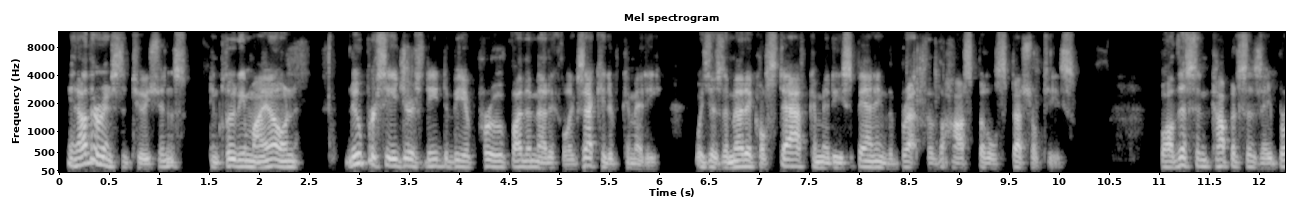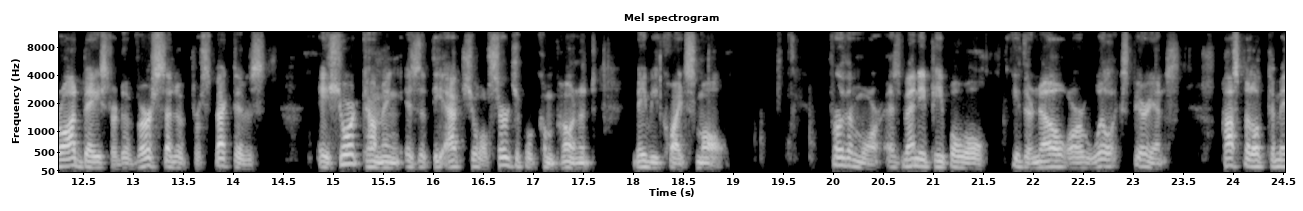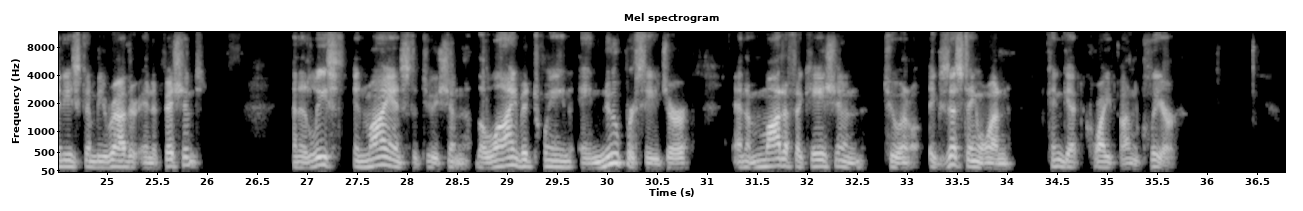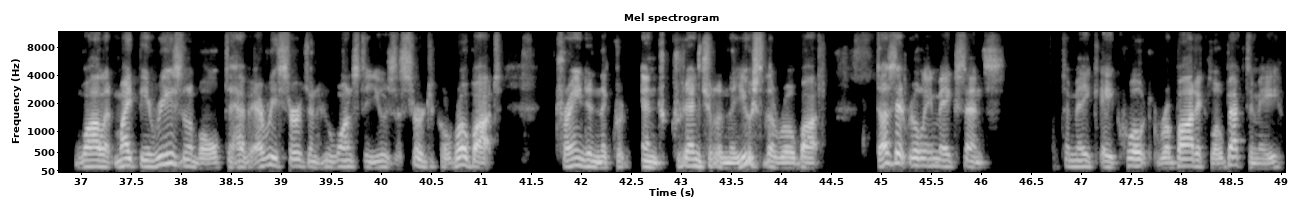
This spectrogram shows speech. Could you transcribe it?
In other institutions, including my own, new procedures need to be approved by the Medical Executive Committee, which is a medical staff committee spanning the breadth of the hospital's specialties. While this encompasses a broad-based or diverse set of perspectives, a shortcoming is that the actual surgical component may be quite small. Furthermore, as many people will either know or will experience, hospital committees can be rather inefficient. And at least in my institution, the line between a new procedure and a modification to an existing one can get quite unclear. While it might be reasonable to have every surgeon who wants to use a surgical robot trained in the and credentialed in the use of the robot, does it really make sense to make a quote robotic lobectomy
